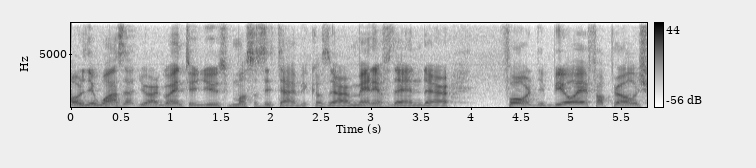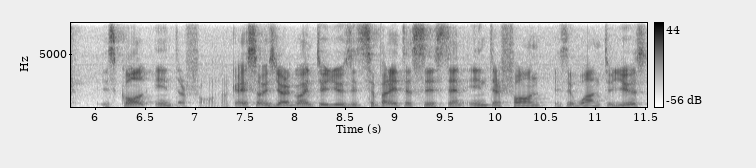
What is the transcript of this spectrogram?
or the ones that you are going to use most of the time because there are many of them there for the VOF approach is called interFOAM okay? So if you are going to use its separated system interFOAM is the one to use.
